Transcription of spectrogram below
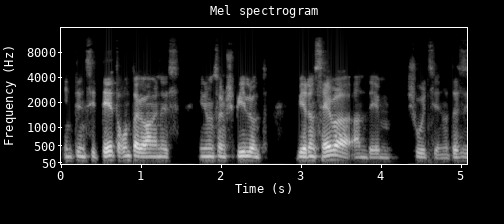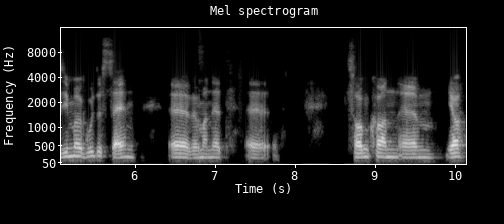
Intensität runtergegangen ist in unserem Spiel und wir dann selber an dem schuld sind. Und das ist immer ein gutes Zeichen, äh, wenn man nicht äh, sagen kann, ähm, ja,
